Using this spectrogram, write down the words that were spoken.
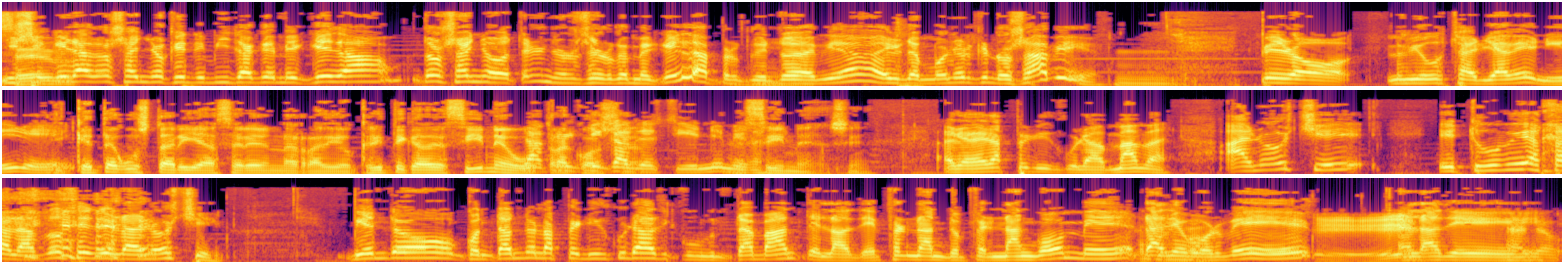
Ni siquiera dos años que de vida que me queda, dos años o tres, yo no sé lo que me queda, porque todavía el demonio es el que lo sabe. Mm. Pero me gustaría venir, ¿eh? ¿Y qué te gustaría hacer en la radio? ¿Crítica de cine o La otra crítica cosa? de cine, De cine, sí. a ver las películas, mamá. Anoche estuve hasta las 12 de la noche viendo, contando las películas que contaba antes, la de Fernando Fernán Gómez, la de Volver, Sí. la de Claro.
